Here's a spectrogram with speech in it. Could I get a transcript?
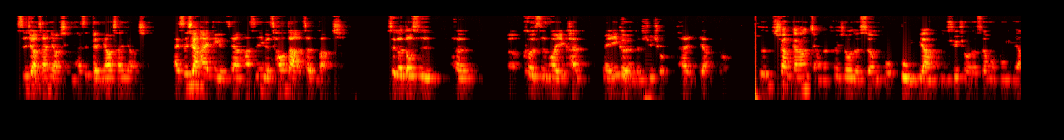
直角三角形，还是等腰三角形，还是像艾迪尔这样，它是一个超大的正方形。这个都是很呃，克制化，也看每一个人的需求不太一样。就像刚刚讲的，退休的生活不一样，你需求的生活不一样，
